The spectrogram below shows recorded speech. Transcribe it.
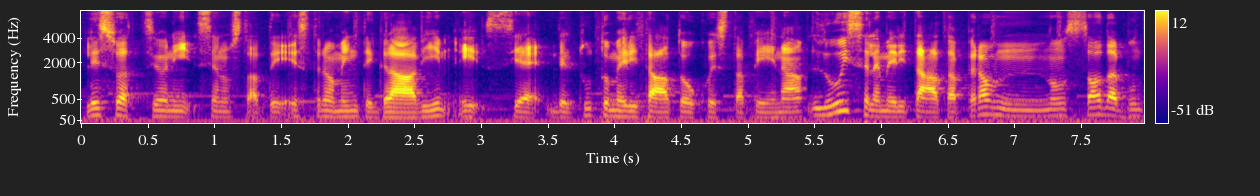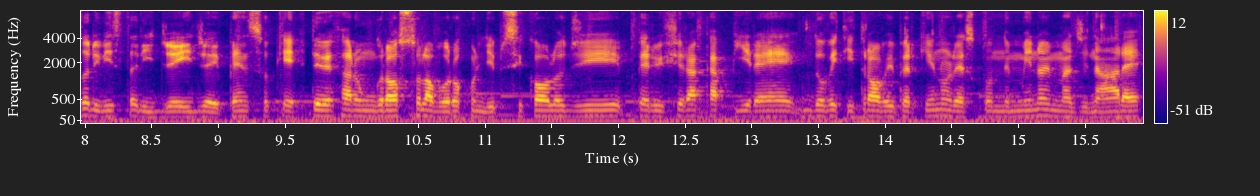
le sue azioni siano state estremamente gravi e si è del tutto meritato questa pena. Lui se l'è meritata però non so dal punto di vista di JJ Penso che deve fare un grosso lavoro con gli psicologi per riuscire riuscire a capire dove ti trovi perché io non riesco nemmeno a immaginare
